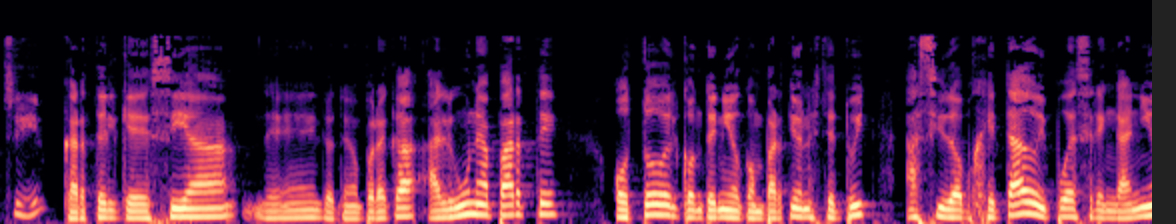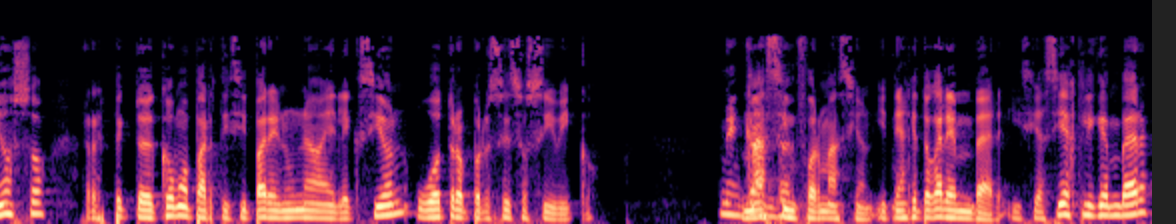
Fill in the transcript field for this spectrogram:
Sí. Cartel que decía, de, lo tengo por acá, alguna parte o todo el contenido compartido en este tweet ha sido objetado y puede ser engañoso respecto de cómo participar en una elección u otro proceso cívico Me encanta. más información y tenías que tocar en ver. Y si hacías clic en ver,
